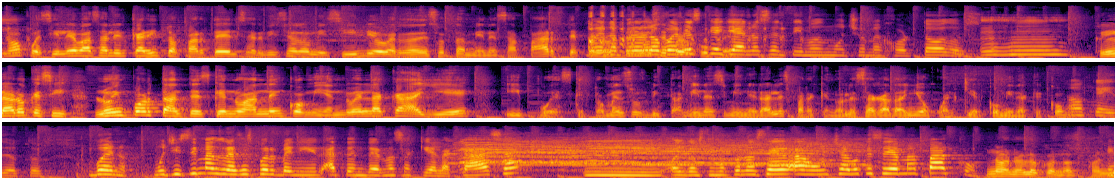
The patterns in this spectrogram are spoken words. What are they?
No, pues sí le va a salir carito, aparte del servicio a domicilio, ¿verdad? Eso también es aparte. Pero Bueno, pero no lo bueno es que ya nos sentimos mucho mejor todos. Claro que sí. Lo importante es que no anden comiendo en la calle y pues que tomen sus vitaminas y minerales para que no les haga daño cualquier comida que coman. Ok, doctor. Bueno, muchísimas gracias por venir a atendernos aquí a la casa. Y, oiga, ¿usted no conoce a un chavo que se llama Paco? No, no lo conozco. En Es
